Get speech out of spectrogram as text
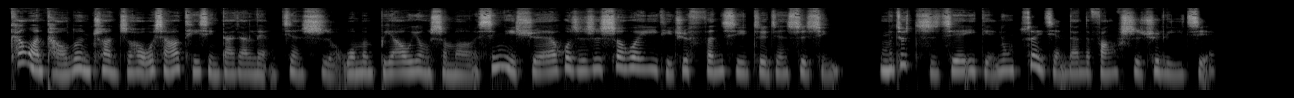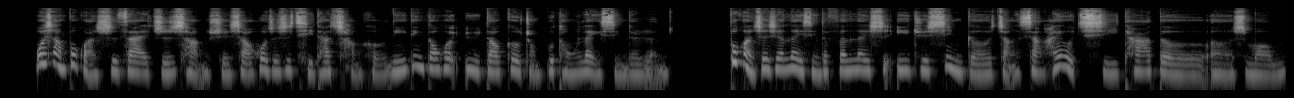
看完讨论串之后，我想要提醒大家两件事，我们不要用什么心理学或者是社会议题去分析这件事情，我们就直接一点，用最简单的方式去理解。我想，不管是在职场、学校或者是其他场合，你一定都会遇到各种不同类型的人。不管这些类型的分类是依据性格、长相，还有其他的呃什么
